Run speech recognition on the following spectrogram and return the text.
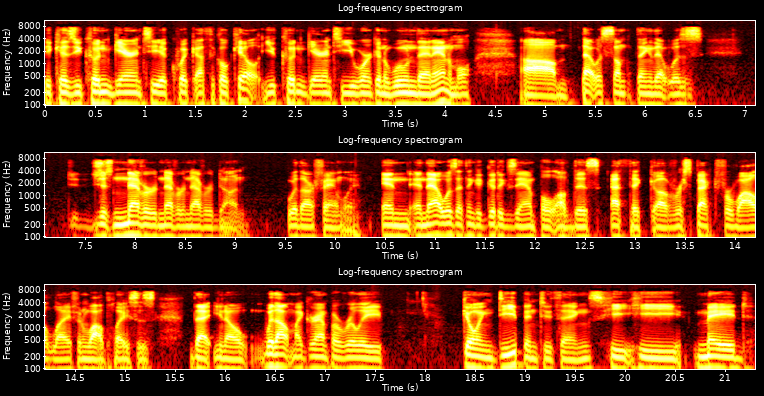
because you couldn't guarantee a quick ethical kill. You couldn't guarantee you weren't going to wound that animal. Um, that was something that was just never, never, never done with our family. And and that was, I think, a good example of this ethic of respect for wildlife and wild places. That you know, without my grandpa really going deep into things, he he made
